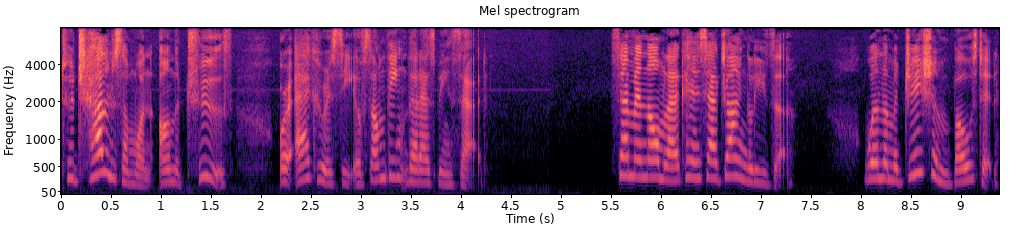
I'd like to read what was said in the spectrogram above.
To challenge someone on the truth or accuracy of something that has been said。下面呢我们来看一下这样一个例子。 when the magician boasted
